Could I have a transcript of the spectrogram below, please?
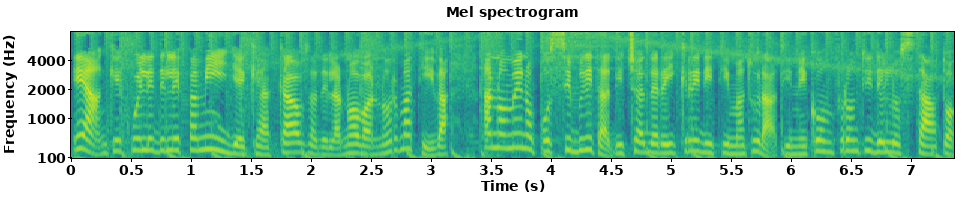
e anche quelle delle famiglie che a causa della nuova normativa hanno meno possibilità di cedere i crediti maturati nei confronti dello Stato.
